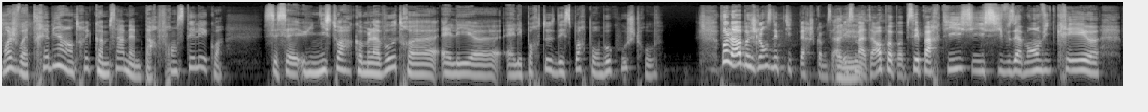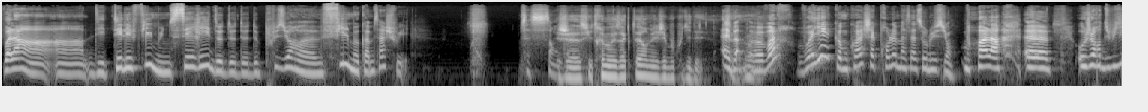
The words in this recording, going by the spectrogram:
moi je vois très bien un truc comme ça, même par France Télé, quoi. C'est une histoire comme la vôtre, elle, est, elle est porteuse d'espoir pour beaucoup, je trouve. Voilà, bah, je lance des petites perches comme ça ce matin. Hop, hop, hop, c'est parti. Si, si, vous avez envie de créer voilà, un, des téléfilms, une série de, de, de, de plusieurs films comme ça, je suis. Ça se sent. Je suis très mauvais acteur, mais j'ai beaucoup d'idées. Eh ben euh, voilà, vous voyez, comme quoi chaque problème a sa solution. Voilà. Euh, aujourd'hui,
